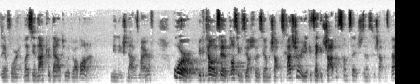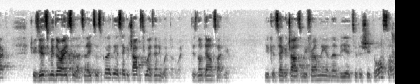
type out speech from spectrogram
therefore, unless you knock her down to a Drabanan, meaning she's she davens Ma'ariv. Or you could tell her to say the pasuk is Yom Shabbos Kasher, or you could take a Shabbos. Some say she says the Shabbos back. She's Yitzim. That's an Eitzah. It's a good idea to take a Shabbos to your wife anyway. By the way, there's no downside here. You can take a child to be friendly, and then be it to the Shita also.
